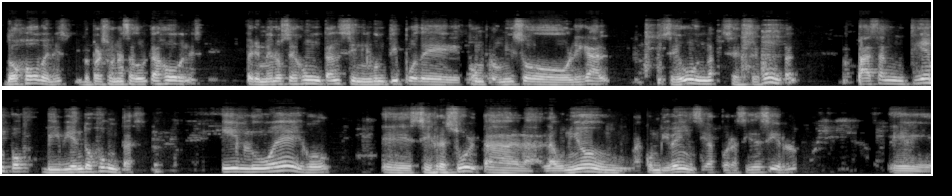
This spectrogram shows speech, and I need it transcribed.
dos jóvenes, dos personas adultas jóvenes, primero se juntan sin ningún tipo de compromiso legal, se, una, se, se juntan, pasan un tiempo viviendo juntas y luego, eh, si resulta la, la, unión, la convivencia, por así decirlo, eh,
